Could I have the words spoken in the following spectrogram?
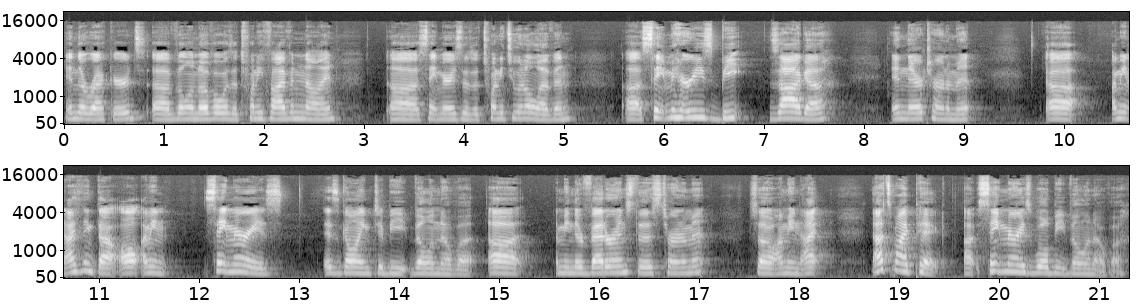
in the records. Uh, Villanova was a 25 and 9. Uh, St. Mary's was a 22 and 11. Uh, St. Mary's beat Zaga in their tournament. Uh, I mean, I think that all. I mean, St. Mary's is going to beat Villanova. Uh, I mean, they're veterans to this tournament, so I mean, I that's my pick. Uh, St. Mary's will beat Villanova.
